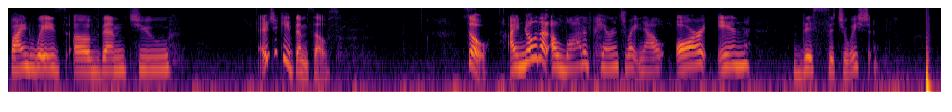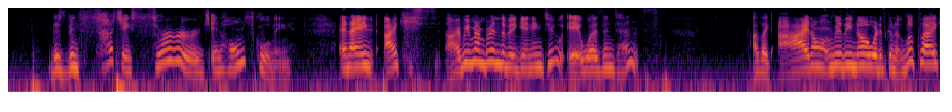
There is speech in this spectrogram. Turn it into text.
find ways of them to educate themselves. So, I know that a lot of parents right now are in this situation. There's been such a surge in homeschooling and I, I, I remember in the beginning too, it was intense. I was like, I don't really know what it's going to look like.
